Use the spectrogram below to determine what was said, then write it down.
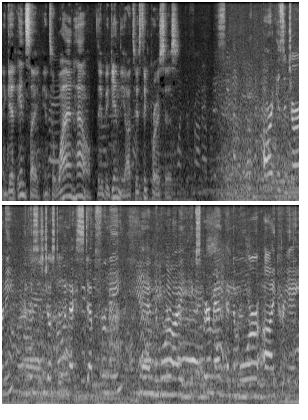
and get insight into why and how they begin the artistic process. Art is a journey, and this is just a next step for me. And the more I experiment and the more I create,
